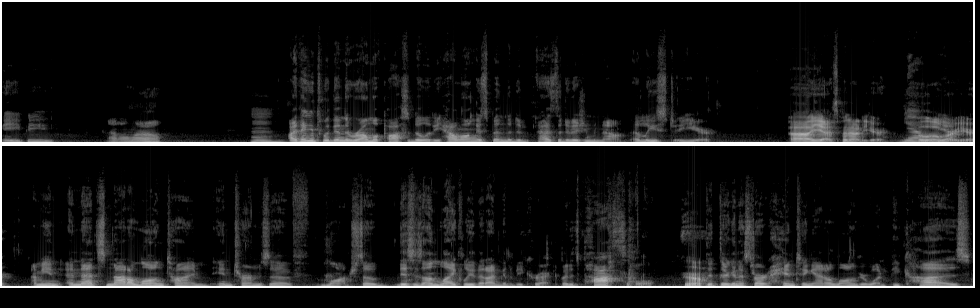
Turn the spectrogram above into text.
maybe. I don't know. Hmm. I think it's within the realm of possibility. How long has been the has the division been out? At least a year. Uh, yeah, it's been out a year, Yeah. a little over Yeah. a year. I mean, and that's not a long time in terms of launch. So this is unlikely that I'm going to be correct, but it's possible Yeah. that they're going to start hinting at a longer one because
